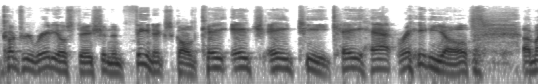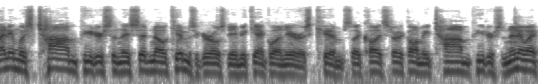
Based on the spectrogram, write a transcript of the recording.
country radio station in Phoenix called KHAT K Hat Radio. Uh, my name was Tom Peterson. They said no, Kim's a girl's name. You can't go on the air as Kim. So they call, started calling me Tom Peterson. Anyway,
